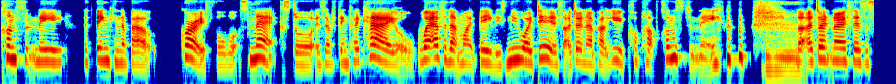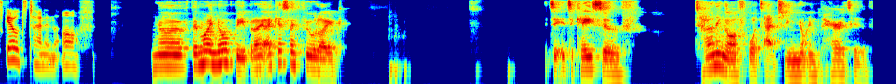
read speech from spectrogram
constantly are thinking about growth or what's next or is everything okay or whatever that might be these new ideas that i don't know about you pop up constantly mm-hmm. like i don't know if there's a skill to turning that off no there might not be but i, I guess i feel like it's a, it's a case of turning off what's actually not imperative.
